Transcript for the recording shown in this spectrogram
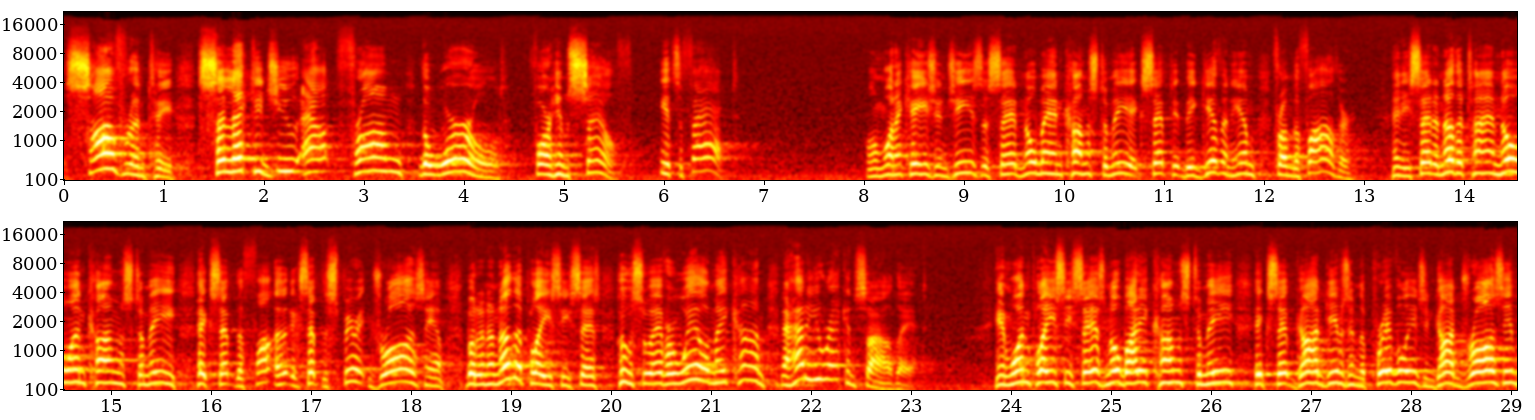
sovereignty, selected you out from the world for Himself. It's a fact. On one occasion, Jesus said, No man comes to me except it be given him from the Father. And he said another time, No one comes to me except the, uh, except the Spirit draws him. But in another place, he says, Whosoever will may come. Now, how do you reconcile that? In one place, he says, Nobody comes to me except God gives him the privilege and God draws him.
